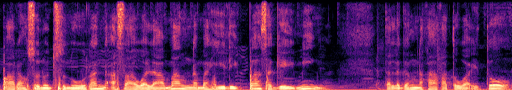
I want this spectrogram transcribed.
parang sunod-sunuran na asawa lamang na mahilig pa sa gaming. Talagang nakakatuwa ito.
